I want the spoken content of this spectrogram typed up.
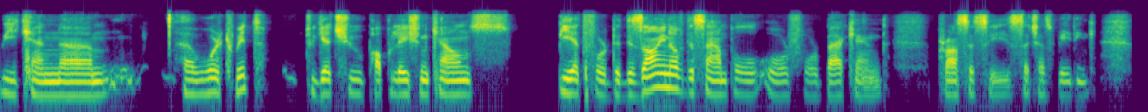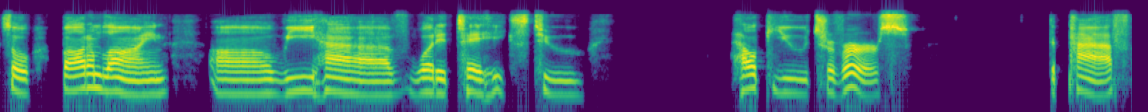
we can um, uh, work with to get you population counts, be it for the design of the sample or for backend processes such as weighting. So bottom line, uh, we have what it takes to help you traverse the path,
